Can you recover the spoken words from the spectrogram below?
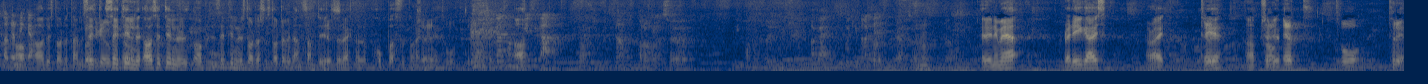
starta den Mika? Ja, du startar timern. Säg, säg, till, ja, säg, till när du, ja, precis. säg till när du startar så startar vi den samtidigt. Yes. Så räknar upp. Hoppas att man räknar ner. Ett, två, tre. Ja. This? Är ni med? Ready guys? Alright. Tre. Ja, kör Ja, du. ett, två, tre.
